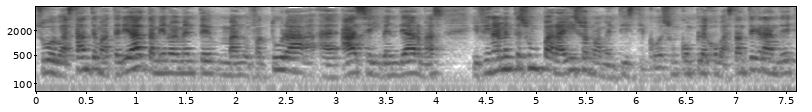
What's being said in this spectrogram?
Sube bastante material. También, obviamente, manufactura, hace y vende armas. Y finalmente es un paraíso armamentístico. Es un complejo bastante grande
